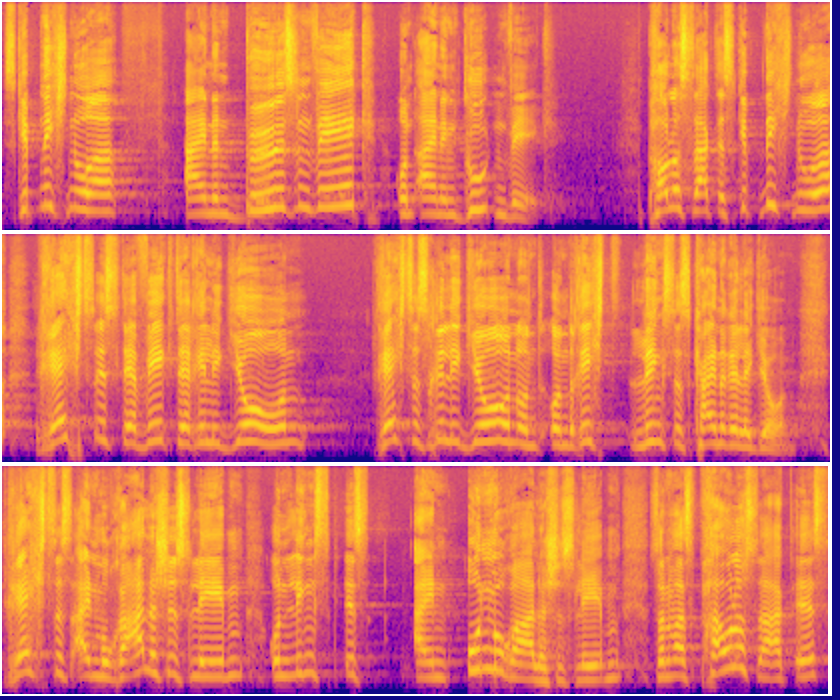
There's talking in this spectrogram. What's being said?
Es gibt nicht nur einen bösen Weg und einen guten Weg. Paulus sagt, es gibt nicht nur, rechts ist der Weg der Religion, rechts ist Religion und, und rechts, links ist keine Religion. Rechts ist ein moralisches Leben und links ist ein unmoralisches Leben, sondern was Paulus sagt ist,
